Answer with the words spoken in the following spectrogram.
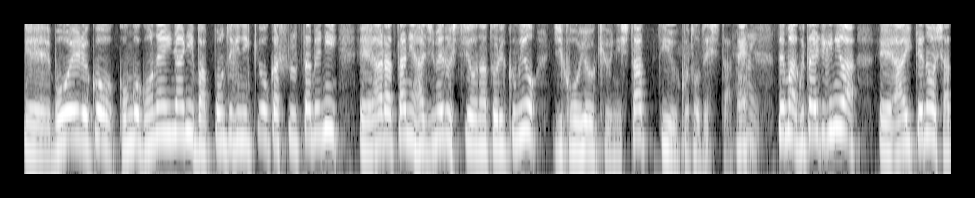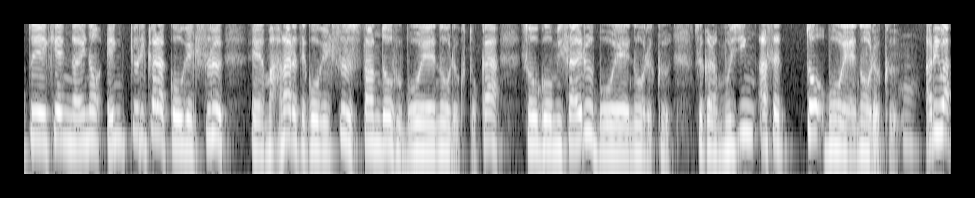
えー、防衛力を今後5年以内に抜本的に強化するために、えー、新たに始める必要な取り組みを事項要求にしたっていうことでしたね。はい、でまあ具体的には、えー、相手の射程圏外の遠距離から攻撃する、えーまあ、離れて攻撃するスタンドオフ防衛能力とか総合ミサイル防衛能力それから無人アセットと防衛能力、うん、あるいは、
